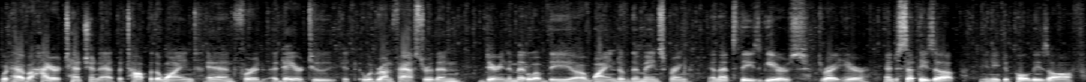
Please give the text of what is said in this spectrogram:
would have a higher tension at the top of the wind, and for a, a day or two it would run faster than during the middle of the uh, wind of the mainspring. And that's these gears right here. And to set these up, you need to pull these off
